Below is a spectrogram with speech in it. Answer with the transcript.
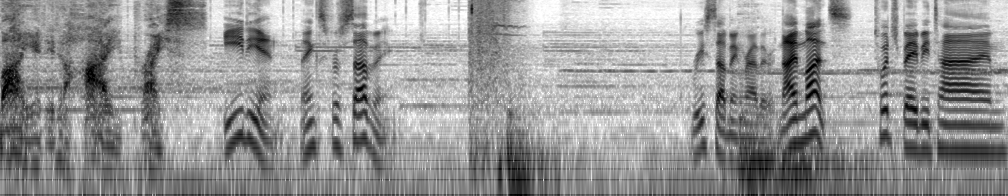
buy it at a high price. Edian, thanks for subbing. Resubbing, rather. Nine months. Twitch baby time.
